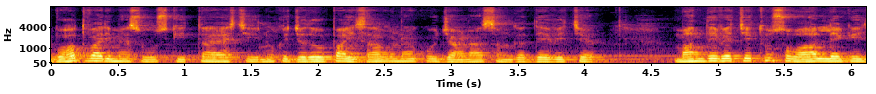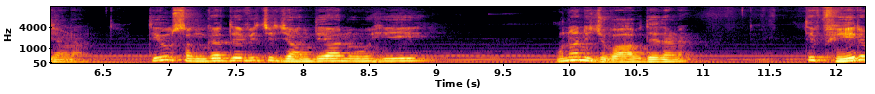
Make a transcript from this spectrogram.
ਬਹੁਤ ਵਾਰੀ ਮਹਿਸੂਸ ਕੀਤਾ ਇਸ ਚੀਜ਼ ਨੂੰ ਕਿ ਜਦੋਂ ਭਾਈ ਸਾਹਿਬ ਉਹਨਾਂ ਕੋਲ ਜਾਣਾ ਸੰਗਤ ਦੇ ਵਿੱਚ, ਮਨ ਦੇ ਵਿੱਚ ਇੱਥੋਂ ਸਵਾਲ ਲੈ ਕੇ ਜਾਣਾ, ਤੇ ਉਹ ਸੰਗਤ ਦੇ ਵਿੱਚ ਜਾਂਦਿਆਂ ਨੂੰ ਹੀ ਉਹਨਾਂ ਨੇ ਜਵਾਬ ਦੇ ਦੇਣਾ। ਤੇ ਫਿਰ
